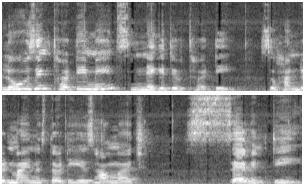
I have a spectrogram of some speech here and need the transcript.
Losing 30 means negative 30. So 100 minus 30 is how much? 70.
